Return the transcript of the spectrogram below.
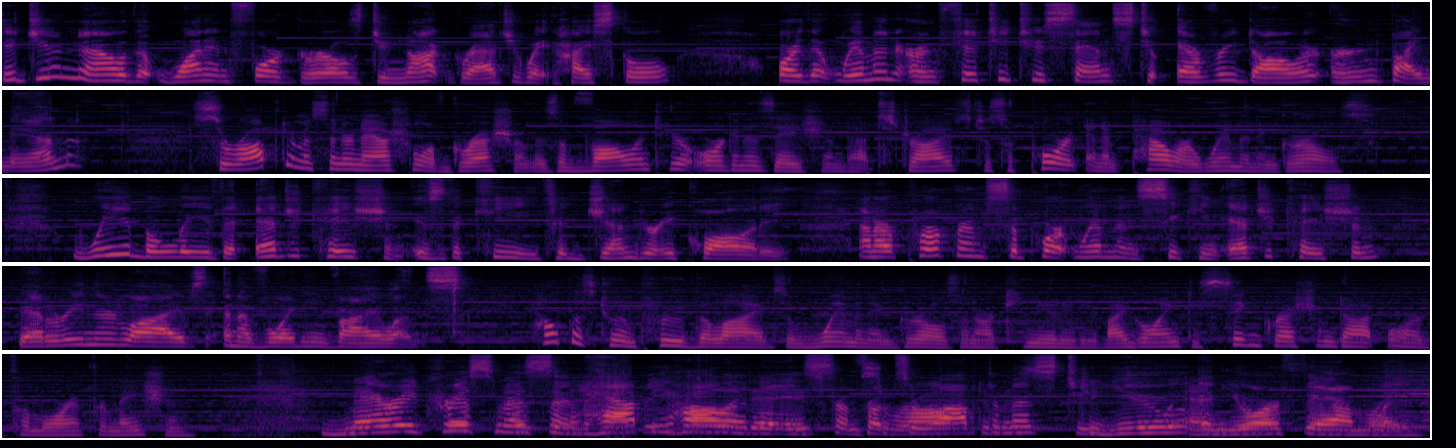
Did you know that one in four girls do not graduate high school? Or that women earn 52 cents to every dollar earned by men? Soroptimist International of Gresham is a volunteer organization that strives to support and empower women and girls. We believe that education is the key to gender equality, and our programs support women seeking education, bettering their lives, and avoiding violence. Help us to improve the lives of women and girls in our community by going to siggresham.org for more information. Merry Christmas and Happy Holidays from, Soroptimist to you and your family.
